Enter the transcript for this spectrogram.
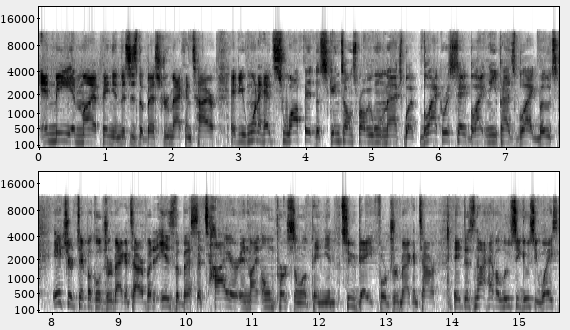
In me, in my opinion, this is the best Drew McIntyre. If you want to head swap it, the skin tones probably won't match, but black wrist tape, black knee pads, black boots, it's your typical Drew McIntyre, but it is the best attire in my own personal opinion to date for Drew McIntyre. It does not have a loosey-goosey waist.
